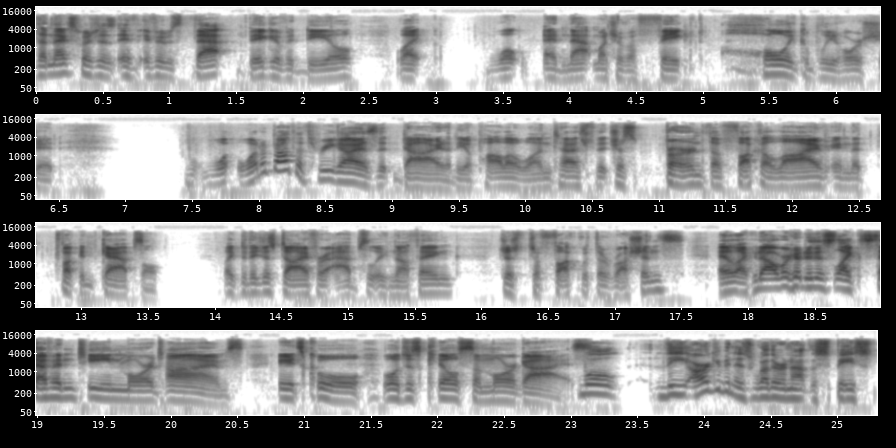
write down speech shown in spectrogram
the next question is: if, if it was that big of a deal, like what, and that much of a faked, holy complete horseshit, what what about the three guys that died in the Apollo One test that just burned the fuck alive in the fucking capsule? Like, did they just die for absolutely nothing? Just to fuck with the Russians, and like, no, we're gonna do this like seventeen more times. It's cool. We'll just kill some more guys. Well, the argument is whether or not the space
